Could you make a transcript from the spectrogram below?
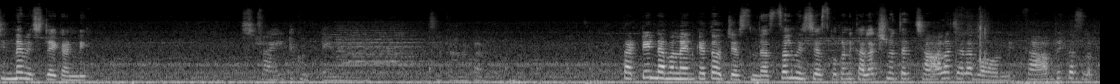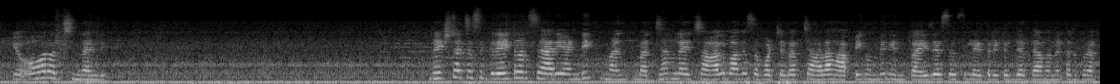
చిన్న మిస్టేక్ అండి. స్ట్రైట్ థర్టీన్ డబల్ నైన్కి అయితే వచ్చేస్తుంది. అస్సలు మిస్ చేసుకోకండి. కలెక్షన్ వచ్చేది చాలా చాలా బాగుంది. ఫ్యాబ్రిక్ అసలు ప్యూర్ వచ్చిందండి. నెక్స్ట్ వచ్చేసి గ్రే కలర్ శారీ అండి. మ- మధ్యాహ్నంలో చాలా బాగా సపోర్ట్ చేశారు. చాలా హ్యాపీగా ఉంది. నేను ట్రై చేసేసి లేదా రిటర్న్ చేద్దామన్నట్టు అనుకున్నాను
